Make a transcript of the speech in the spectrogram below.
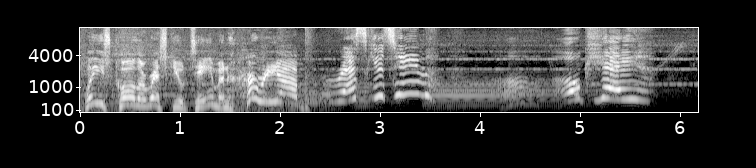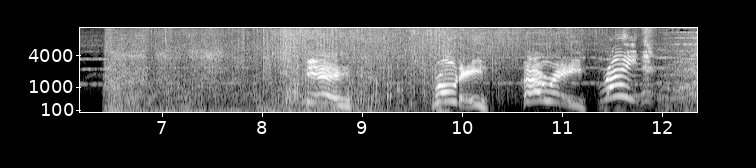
please call the rescue team and hurry up. Rescue team? Uh, okay. Rhodey, hurry! Right!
